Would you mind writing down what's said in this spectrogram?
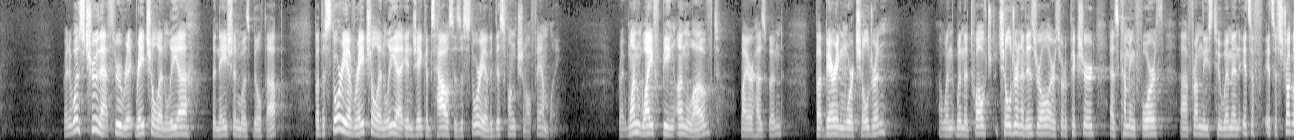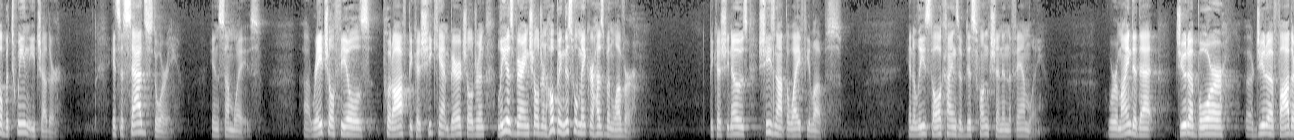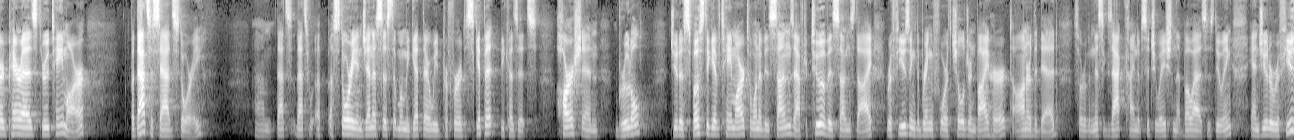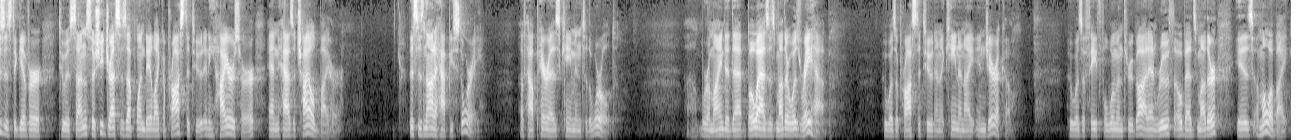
Right? It was true that through Rachel and Leah, the nation was built up. But the story of Rachel and Leah in Jacob's house is a story of a dysfunctional family. Right? One wife being unloved by her husband, but bearing more children. Uh, when, when the 12 ch- children of Israel are sort of pictured as coming forth uh, from these two women, it's a, it's a struggle between each other. It's a sad story in some ways. Uh, Rachel feels put off because she can't bear children. Leah's bearing children, hoping this will make her husband love her because she knows she's not the wife he loves. And it leads to all kinds of dysfunction in the family. We're reminded that Judah bore, Judah fathered Perez through Tamar, but that's a sad story. Um, that's that's a, a story in Genesis that when we get there, we'd prefer to skip it because it's harsh and brutal. Judah is supposed to give Tamar to one of his sons after two of his sons die, refusing to bring forth children by her to honor the dead, sort of in this exact kind of situation that Boaz is doing. And Judah refuses to give her to his sons, so she dresses up one day like a prostitute, and he hires her and has a child by her. This is not a happy story of how Perez came into the world um, we're reminded that Boaz's mother was Rahab, who was a prostitute and a Canaanite in Jericho, who was a faithful woman through God. And Ruth, Obed's mother, is a Moabite.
